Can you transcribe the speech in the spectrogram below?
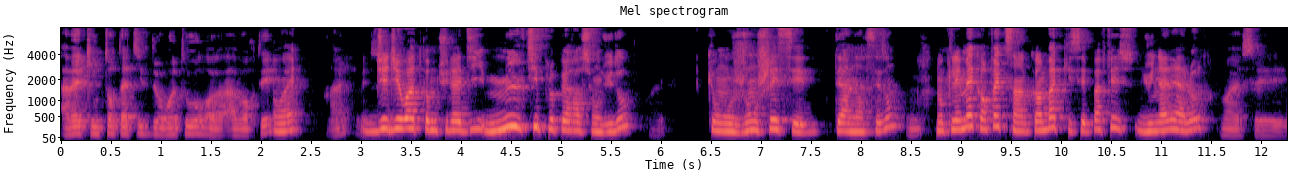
Avec une tentative de retour avortée. Ouais. JJ Watt, comme tu l'as dit, multiples opérations du dos qui ont jonché ces dernières saisons. Mm. Donc les mecs, en fait, c'est un comeback qui s'est pas fait d'une année à l'autre. ouais, c'est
